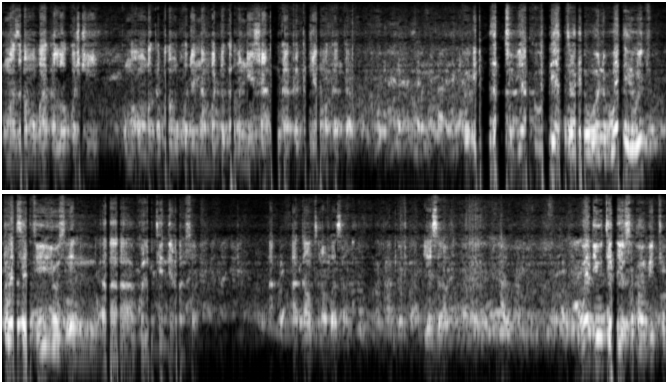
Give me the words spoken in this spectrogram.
kuma za mu baka lokaci kuma in baka ba mu kuɗin nan ba duk abin da ya same ka ka ka ja ma kanka. To be when they are trying, on what which process do you use in uh, collecting the ransom? Account number, sir. Yes, sir. What do you tell your second victim?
